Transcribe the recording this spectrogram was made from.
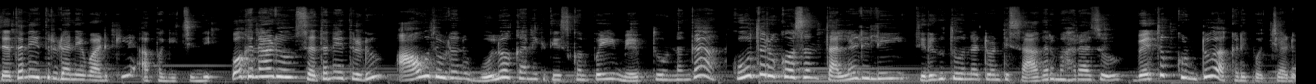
శతనేత్రుడనే వాడికి అప్పగించింది ఒకనాడు శతనేత్రుడు ఆవుదూడను భూలోకానికి తీసుకొని పోయి మేపుతూ ఉండగా కూతురు కోసం తల్లడిలి తిరుగుతూ ఉన్నటువంటి సాగర్ మహారాజు వెతుక్కుంటూ అక్కడికి వచ్చాడు.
